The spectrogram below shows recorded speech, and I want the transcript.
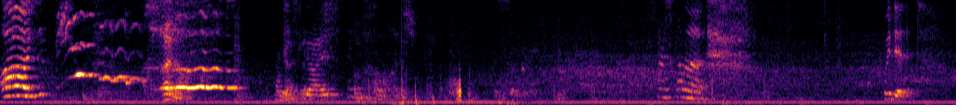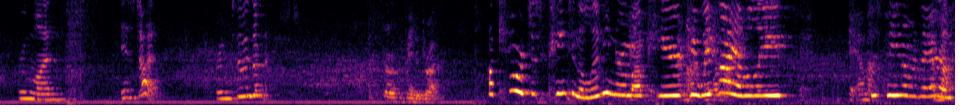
oh, it's beautiful. I know. Thank you guys. Thank you so much. This is so great. So we're just gonna. We did it. Room one is done. Room two is up next. Go with the painted dry. Okay, we're just painting the living room up here. Hey, wave hi, Emily. Hey, Emma. Just painting over there. Emma.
